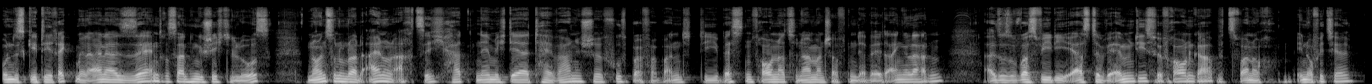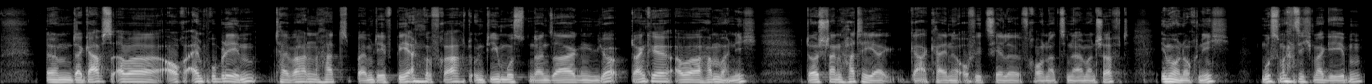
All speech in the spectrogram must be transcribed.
und es geht direkt mit einer sehr interessanten Geschichte los. 1981 hat nämlich der taiwanische Fußballverband die besten Frauennationalmannschaften der Welt eingeladen. Also sowas wie die erste WM, die es für Frauen gab, zwar noch inoffiziell. Ähm, da gab es aber auch ein Problem. Taiwan hat beim DFB angefragt und die mussten dann sagen, ja, danke, aber haben wir nicht. Deutschland hatte ja gar keine offizielle Frauennationalmannschaft, immer noch nicht. Muss man sich mal geben.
